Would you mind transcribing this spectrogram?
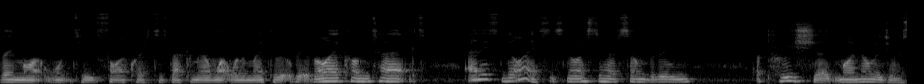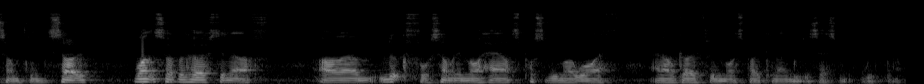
they might want to fire questions back at me. I might want to make a little bit of eye contact, and it's nice. It's nice to have somebody appreciate my knowledge on something. So, once I've rehearsed enough, I'll um, look for someone in my house, possibly my wife, and I'll go through my spoken language assessment with them.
